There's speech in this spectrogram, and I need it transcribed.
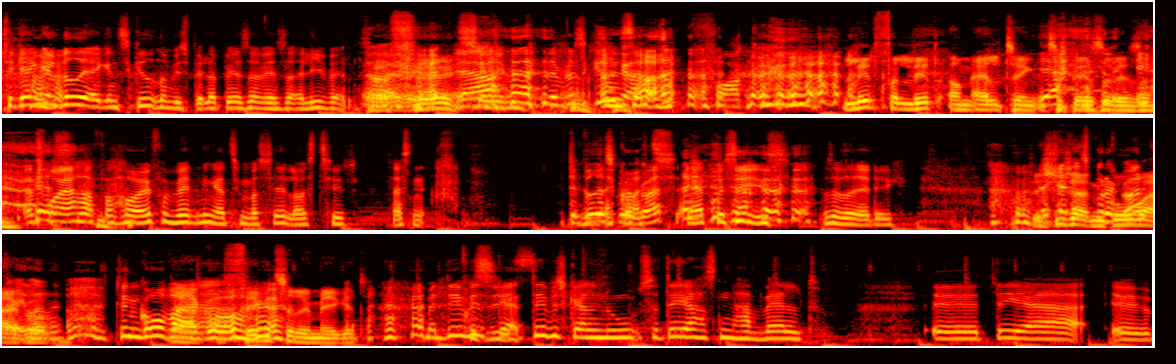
Til gengæld ved jeg ikke en skid, når vi spiller bedre Vesser alligevel. Så, Perfekt. ja, det bliver skide godt. fuck. Lidt for lidt om alting til bedservæsser. Jeg tror, jeg har for høje forventninger til mig selv også tit. Så jeg er sådan, Det ved jeg sgu da godt. Ja, præcis. Og så ved jeg det ikke. Det synes jeg er den gode godt vej at gå. Det er en god vej at gå. Fake it till you make it. Men det vi, skal, det, vi skal nu, så det, jeg sådan har valgt, øh, det er øh,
